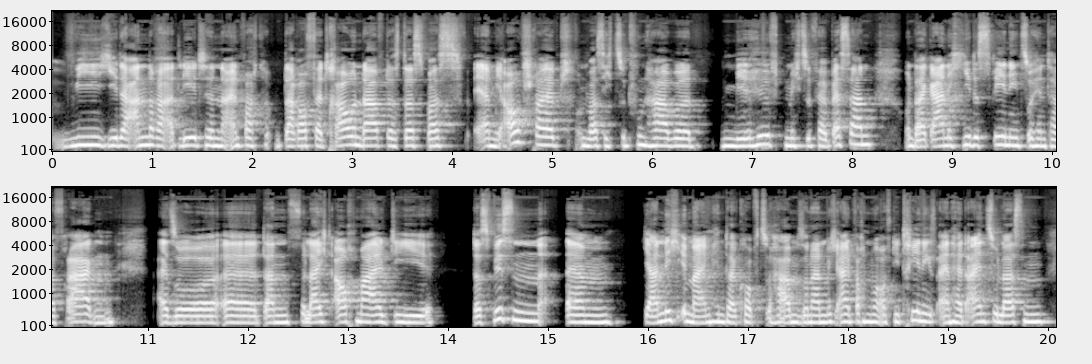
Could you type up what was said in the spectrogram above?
wie jede andere Athletin einfach darauf vertrauen darf, dass das, was er mir aufschreibt und was ich zu tun habe, mir hilft, mich zu verbessern und da gar nicht jedes Training zu hinterfragen. Also äh, dann vielleicht auch mal die das Wissen ähm, ja nicht immer im Hinterkopf zu haben, sondern mich einfach nur auf die Trainingseinheit einzulassen,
